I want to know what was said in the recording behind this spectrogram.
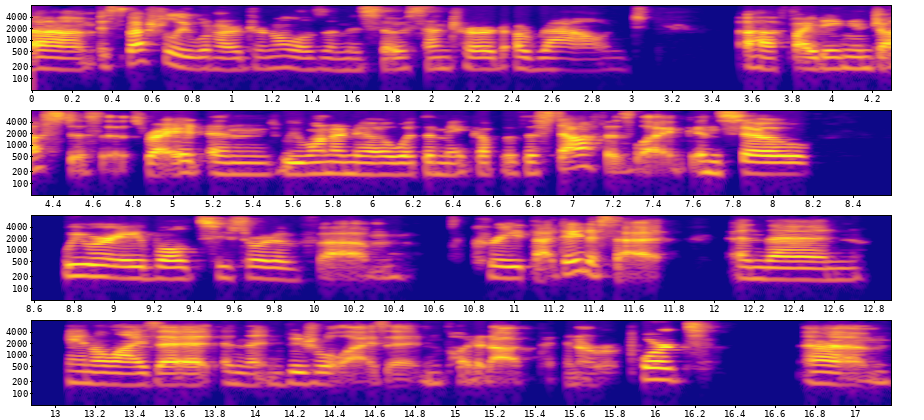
um, especially when our journalism is so centered around uh, fighting injustices, right? And we want to know what the makeup of the staff is like. And so we were able to sort of um, create that data set and then analyze it and then visualize it and put it up in a report um,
